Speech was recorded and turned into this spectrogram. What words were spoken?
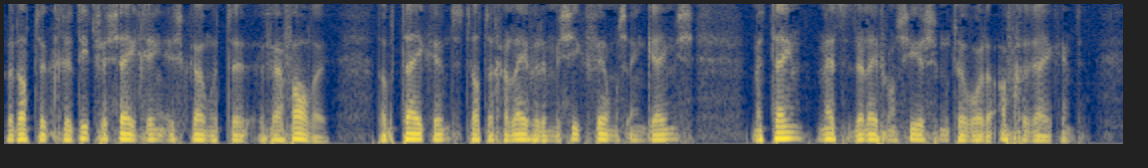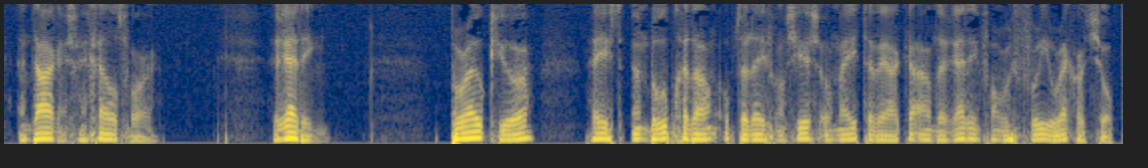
doordat de kredietverzekering is komen te vervallen. Dat betekent dat de geleverde muziek, films en games meteen met de leveranciers moeten worden afgerekend. En daar is geen geld voor. Redding. Procure heeft een beroep gedaan op de leveranciers om mee te werken aan de redding van Free Record Shop.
